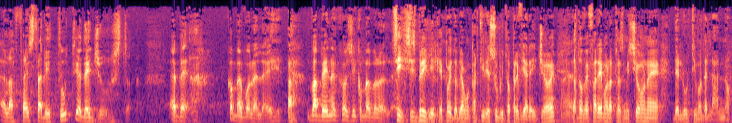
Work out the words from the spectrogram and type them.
è la festa di tutti ed è giusto. E beh, come vuole lei. Ah. Va bene così come vuole lei. Sì, si sbrighi che poi dobbiamo partire subito per Viareggio, eh, da dove faremo la trasmissione dell'ultimo dell'anno.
